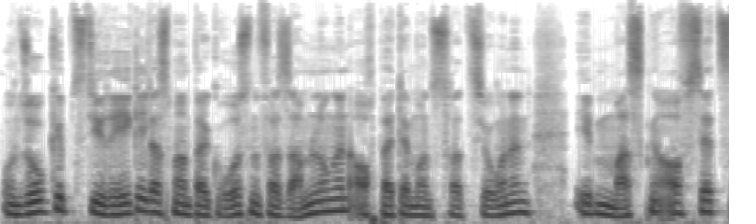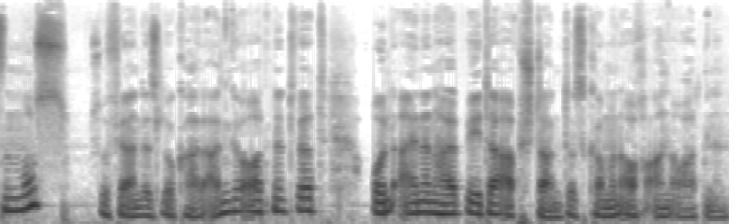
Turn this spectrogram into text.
Und so gibt es die Regel, dass man bei großen Versammlungen, auch bei Demonstrationen, eben Masken aufsetzen muss sofern das lokal angeordnet wird, und eineinhalb Meter Abstand. Das kann man auch anordnen.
